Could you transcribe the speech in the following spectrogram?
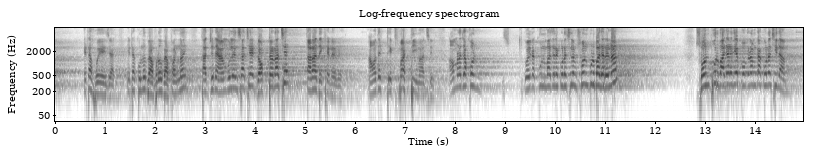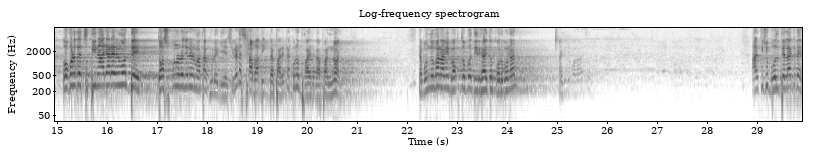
এটা হয়ে যায়। এটা কোনো ব্যাপারও ব্যাপার নয়। তার জন্য অ্যাম্বুলেন্স আছে ডক্টর আছে, তারা দেখে নেবে। আমাদের এক্সপার্ট টিম আছে। আমরা যখন, ওইটা কোন বাজারে করেছিলাম? সোনপুর বাজারে না? সোনপুর বাজারে যে প্রোগ্রামটা করেছিলাম, ওখানে তো তিন হাজারের মধ্যে দশ পনেরো জনের মাথা ঘুরে গিয়েছিল। এটা স্বাভাবিক ব্যাপার, এটা কোনো ভয়ের ব্যাপার নয়। তা বন্ধুগণ, আমি বক্তব্য দীর্ঘায়িত করব না। আর কিছু বলতে লাগবে?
